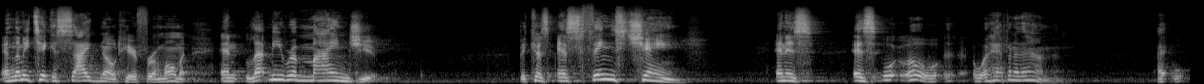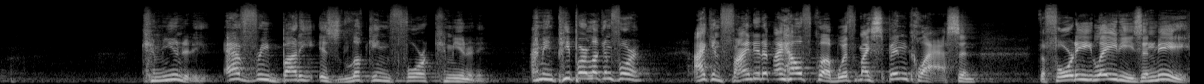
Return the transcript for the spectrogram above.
And let me take a side note here for a moment and let me remind you because as things change and as, as oh, what happened to them? I, community. Everybody is looking for community. I mean, people are looking for it. I can find it at my health club with my spin class and the 40 ladies and me.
